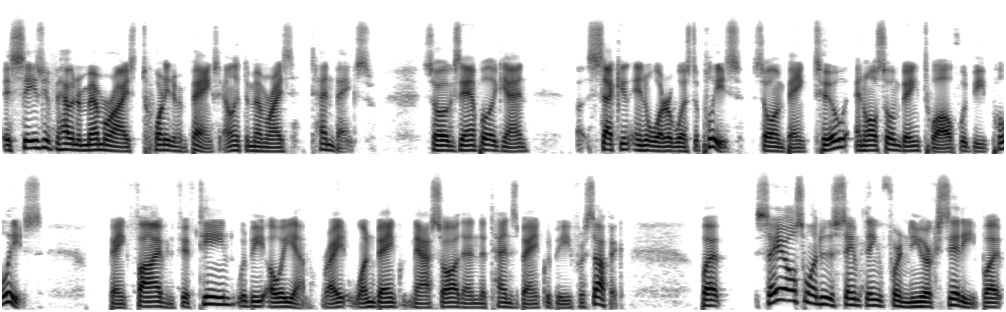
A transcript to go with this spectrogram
it saves me from having to memorize 20 different banks. I only have to memorize 10 banks. So, example again, uh, second in order was the police. So, in bank two and also in bank 12 would be police. Bank 5 and 15 would be OEM, right? One bank, Nassau, then the 10s bank would be for Suffolk. But say I also want to do the same thing for New York City, but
